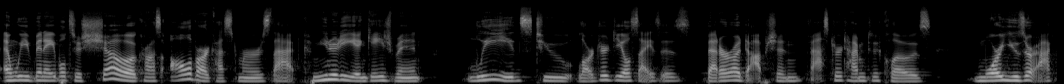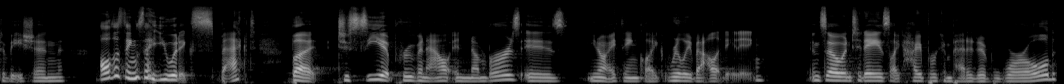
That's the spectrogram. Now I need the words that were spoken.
And we've been able to show across all of our customers that community engagement leads to larger deal sizes, better adoption, faster time to close, more user activation, all the things that you would expect. But to see it proven out in numbers is, you know, I think like really validating. And so in today's like hyper competitive world,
